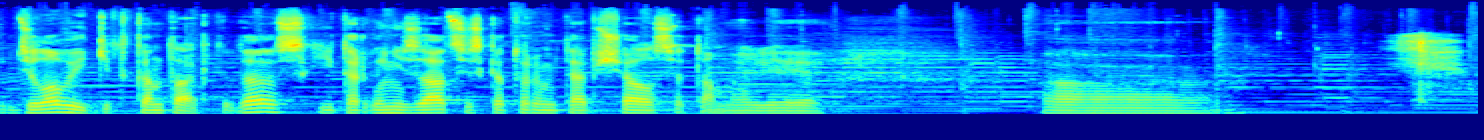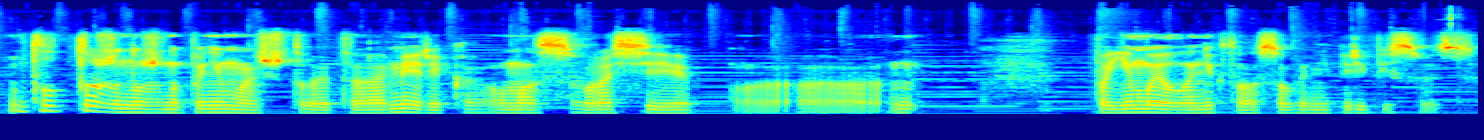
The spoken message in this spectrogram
деловые какие-то контакты, да, с какие-то организации, с которыми ты общался, там, или... Э... Ну, тут тоже нужно понимать, что это Америка. У нас в России э, по e-mail никто особо не переписывается.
